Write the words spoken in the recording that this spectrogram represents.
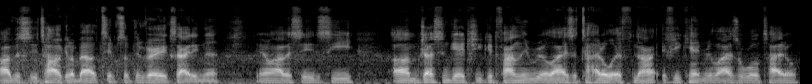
obviously talking about. Seems something very exciting to, you know, obviously to see. Um, Justin Gaethje could finally realize a title. If not, if he can't realize a world title,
